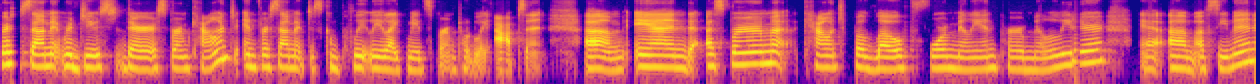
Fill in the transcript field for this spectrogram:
For some, it reduced their sperm count. And for some, it just completely like made sperm totally absent. Um, and a sperm count below 4 million per milliliter uh, um, of semen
